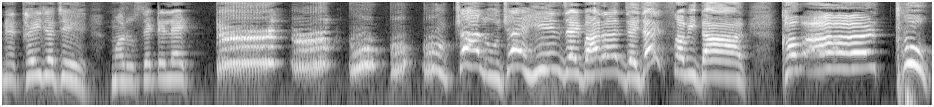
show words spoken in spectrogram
ને થઈ જજે. મારું સેટેલાઇટ ચાલુ જય હિન્દ જય ભારત જય જય સંવિધાન. ખબર? થુ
